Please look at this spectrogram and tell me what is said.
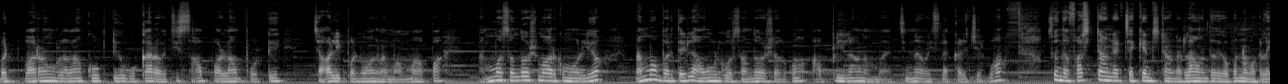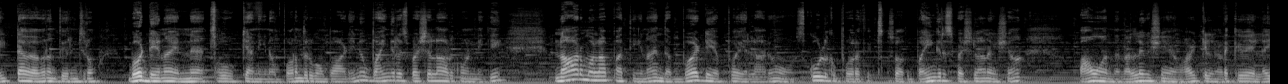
பட் வரவங்களெல்லாம் கூப்பிட்டு உட்கார வச்சு சாப்பாடெல்லாம் போட்டு ஜாலி பண்ணுவாங்க நம்ம அம்மா அப்பா. நம்ம சந்தோஷமாக இருக்குமோ இல்லையோ நம்ம பர்த்டேயில் அவங்களுக்கு ஒரு சந்தோஷம் இருக்கும். அப்படிலாம் நம்ம சின்ன வயசில் கழிச்சிருப்போம். ஸோ இந்த ஃபஸ்ட் ஸ்டாண்டர்ட் செகண்ட் ஸ்டாண்டர்ட்லாம் வந்ததுக்கப்புறம் நமக்கு லைட்டாக விவரம் தெரிஞ்சிடும் பர்த்டேனா என்ன? ஓகே அன்றைக்கி நம்ம பிறந்திருக்கோம்ப்பா அப்படின்னு பயங்கர ஸ்பெஷலாக இருக்கும் அன்றைக்கி நார்மலாக பார்த்தீங்கன்னா இந்த பர்த்டே அப்போ எல்லோரும் ஸ்கூலுக்கு போகிறது ஸோ அது பயங்கர ஸ்பெஷலான விஷயம். பாவம் அந்த நல்ல விஷயம் என் வாழ்க்கையில் நடக்கவே இல்லை.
